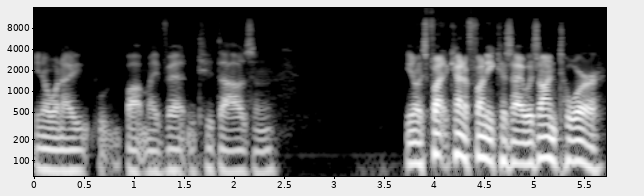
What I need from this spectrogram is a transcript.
you know when i bought my vet in 2000 you know it's fun, kind of funny because i was on tour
